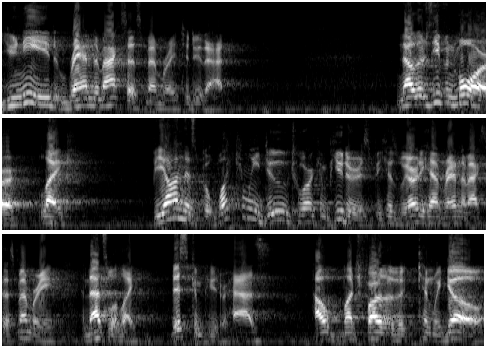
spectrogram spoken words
you need random access memory to do that. Now there's even more, like, beyond this, but what can we do to our computers because we already have random access memory, and that's what, like, this computer has. How much farther can we go?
